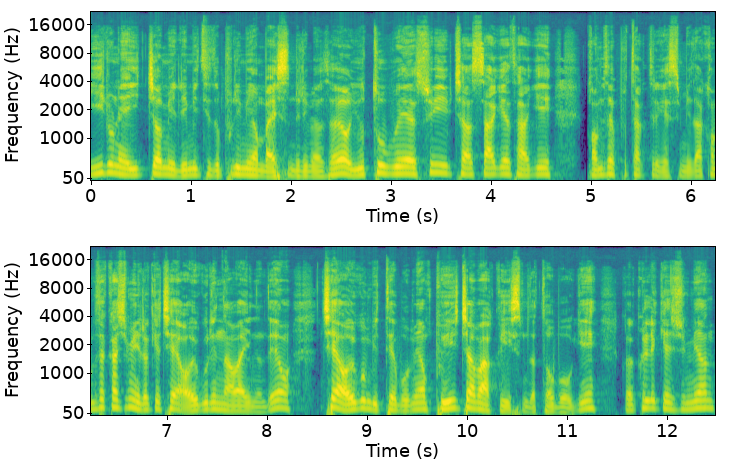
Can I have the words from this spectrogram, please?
이륜의 2.2 리미티드 프리미엄 말씀드리면서요. 유튜브에 수입차 싸게 사기 검색 부탁드리겠습니다. 검색하시면 이렇게 제 얼굴이 나와 있는데요. 제 얼굴 밑에 보면 V자 마크 있습니다. 더보기. 그걸 클릭해 주시면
